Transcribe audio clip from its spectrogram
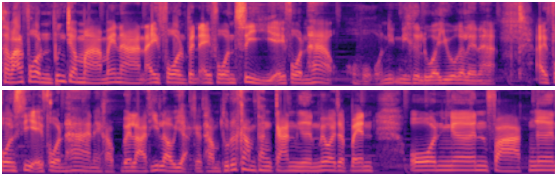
สมาร์ทโฟนเพิ่งจะมาไม่นาน iPhone เป็น iPhone 4 iPhone 5 โอ้โหนี่นี่คือรู้อายุกันเลยนะฮะ iPhone 4 iPhone 5นี่ยครับเวลาที่เราอยากจะทำธุรกรรมทางการเงิน ไม่ว่าจะเป็นโอนเงิน ฝากเงิน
